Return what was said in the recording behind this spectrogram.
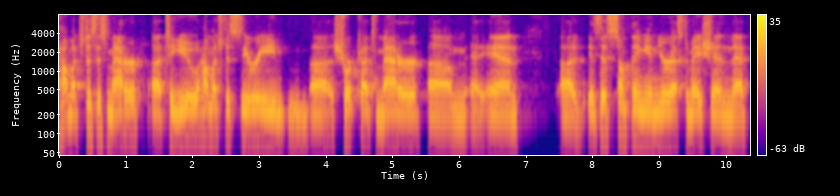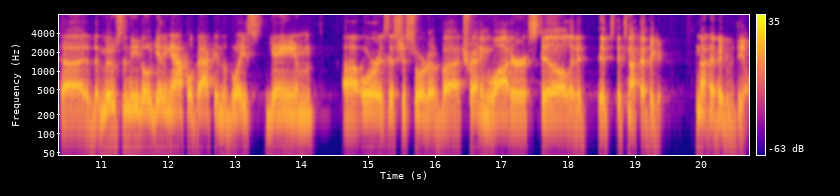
How much does this matter uh, to you? How much does Siri uh, shortcuts matter? Um, and uh, is this something in your estimation that uh, that moves the needle, getting Apple back in the voice game, uh, or is this just sort of uh, treading water still, and it, it's it's not that big, not that big of a deal?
